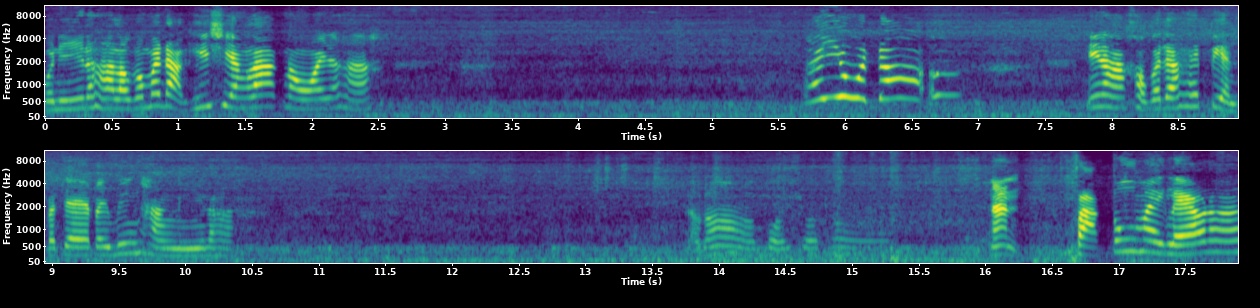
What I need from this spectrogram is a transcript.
วันนี้นะคะเราก็มาดักที่เชียงรากน้อยนะคะไอ้หยุดอะเอนี่นะคะเขาก็จะให้เปลี่ยนประแจไปวิ่งทางนี้นะคะ แล้วก็บอยชอทนั่นฝากตู้มาอีกแล้วนะคะ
